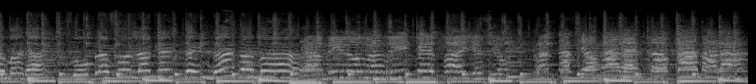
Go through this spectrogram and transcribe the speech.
cámara, sombras son la gente y nada más. Camilo Manrique falleció, plantación adentro cámara.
